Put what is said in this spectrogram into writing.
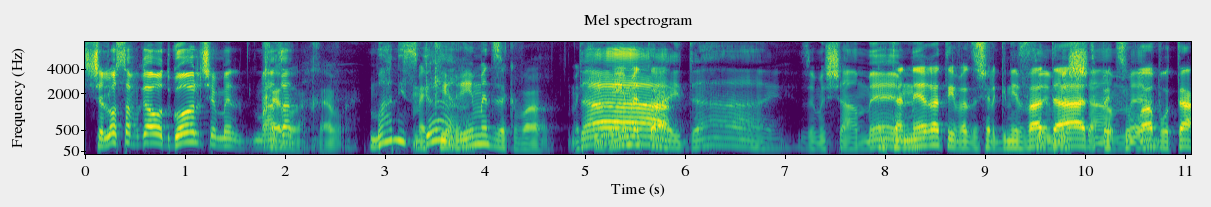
שלא ספגה עוד גול, שמאזן... חבר'ה, חבר'ה. מה נסגר? מכירים את זה כבר. את ה... די, די, זה משעמם. את הנרטיב הזה של גניבת דעת משעמם. בצורה בוטה.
